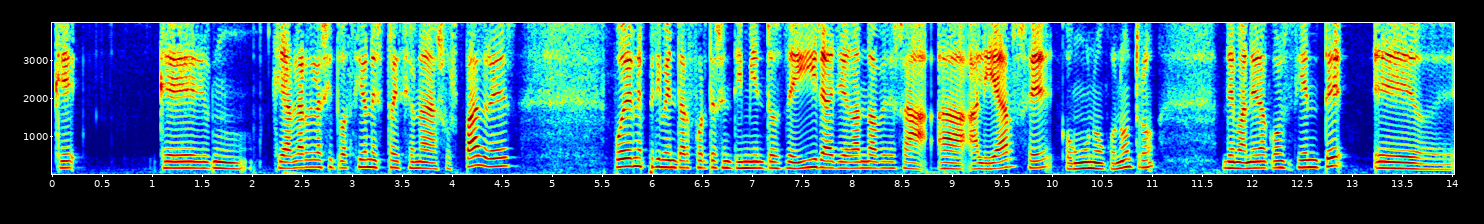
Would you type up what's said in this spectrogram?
que, que, hablar de la situación es traicionar a sus padres, pueden experimentar fuertes sentimientos de ira, llegando a veces a, aliarse con uno o con otro de manera consciente, eh,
